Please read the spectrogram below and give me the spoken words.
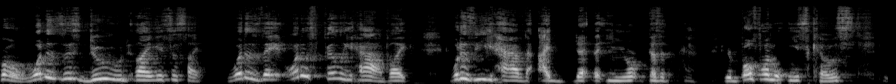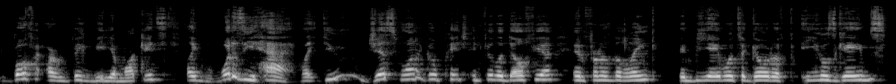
bro, what is this dude like? It's just like, what does they? What does Philly have? Like, what does he have that I that, New York doesn't have? You're both on the East Coast. You both are big media markets. Like, what does he have? Like, do you just want to go pitch in Philadelphia in front of the link and be able to go to Eagles games,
